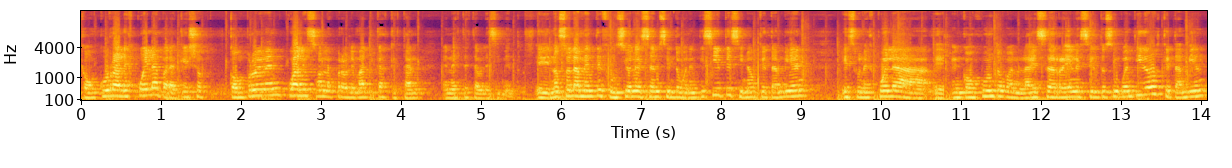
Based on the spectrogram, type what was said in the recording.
concurra a la escuela para que ellos comprueben cuáles son las problemáticas que están en este establecimiento. Eh, no solamente funciona el SEM 147, sino que también es una escuela en conjunto con la SRN 152 que también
